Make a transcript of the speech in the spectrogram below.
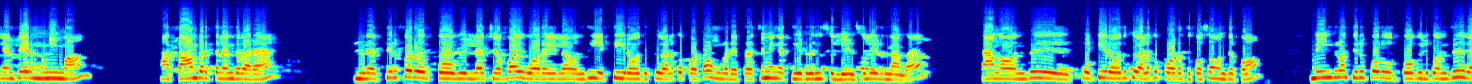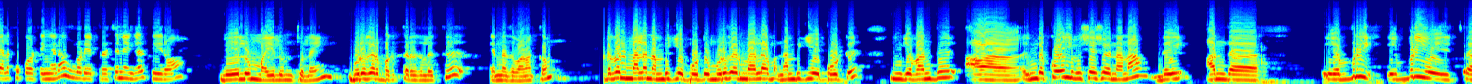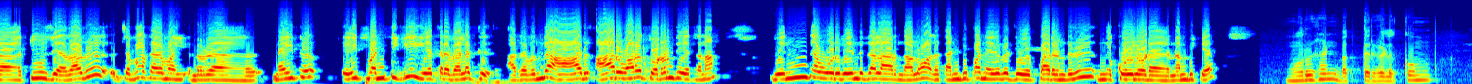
என் பேர் முனிமா. நான் தாம்பரத்துல இருந்து வரேன். இந்த திருப்பரூர் கோவில்ல செவ்வாய் ஓரையில வந்து எட்டு இருபதுக்கு விளக்கு போட்டா உங்களுடைய பிரச்சனைங்க தீருதுன்னு சொல்லி சொல்லியிருந்தாங்க. நாங்க வந்து எட்டு இருபதுக்கு விளக்கு போடுறதுக்கோசம் வந்திருக்கோம். நீங்களும் திருப்பரூர் கோவிலுக்கு வந்து விளக்கு போட்டீங்கன்னா உங்களுடைய பிரச்சனைகள் தீரும். வேலும் மயிலும் துணை. முருகர் பக்தர்களுக்கு எனது வணக்கம். கடவுள் மேல நம்பிக்கையை போட்டு முருகர் மேல நம்பிக்கையை போட்டு இங்க வந்து ஆஹ், இந்த கோயில் விசேஷம் என்னன்னா அந்த எவ்ரி எவ்ரி டியூஸ்டே அதாவது செவ்வாய்க்கிழமை நைட்டு எயிட் டுவெண்ட்டிக்கு ஏத்துற விளக்கு. அதை வந்து ஆறு ஆறு வாரம் தொடர்ந்து ஏத்தனா எந்த ஒரு வேண்டுதலா இருந்தாலும் அதை கண்டிப்பா நிறைவேற்றி வைப்பாருன்றது இந்த கோயிலோட நம்பிக்கை. முருகன் பக்தர்களுக்கும்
